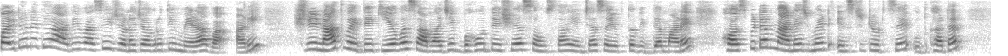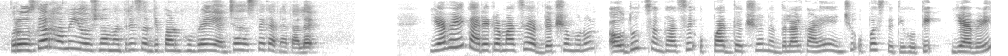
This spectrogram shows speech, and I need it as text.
पैठण येथे आदिवासी जनजागृती मेळावा आणि श्रीनाथ वैद्यकीय व सामाजिक बहुउद्देशीय संस्था यांच्या संयुक्त विद्यमाने हॉस्पिटल मॅनेजमेंट इन्स्टिट्यूटचे उद्घाटन रोजगार हमी योजना मंत्री संदीपान भुमरे यांच्या हस्ते करण्यात आले यावेळी कार्यक्रमाचे अध्यक्ष म्हणून अवधूत संघाचे उपाध्यक्ष नंदलाल काळे यांची उपस्थिती होती. यावेळी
